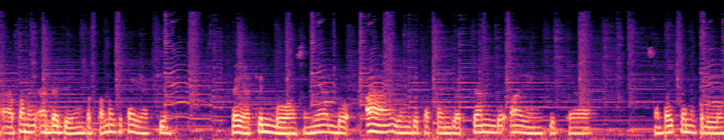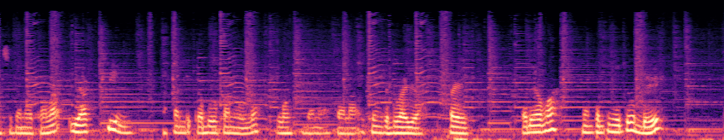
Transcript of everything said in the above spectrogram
apa ada deh yang pertama kita yakin saya yakin bahwasanya doa yang kita panjatkan doa yang kita sampaikan kepada Allah Subhanahu wa taala yakin akan dikabulkan oleh Allah Subhanahu wa taala. Itu yang kedua ya. Baik. tadi apa yang penting itu D P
